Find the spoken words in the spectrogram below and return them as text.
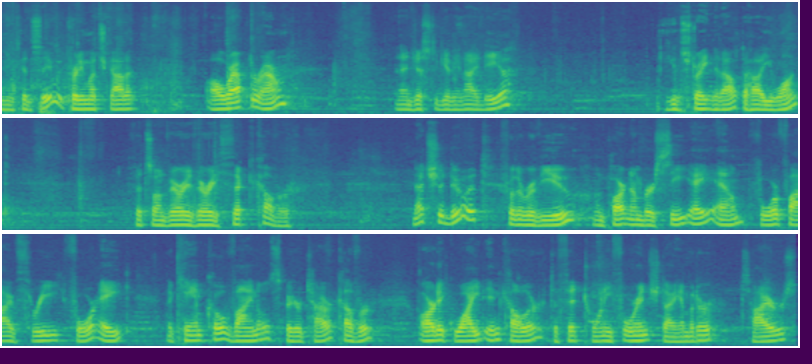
And you can see we pretty much got it all wrapped around. And then just to give you an idea, you can straighten it out to how you want. Fits on very, very thick cover. That should do it for the review on part number CAM45348, the Camco vinyl spare tire cover, Arctic white in color to fit 24 inch diameter tires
